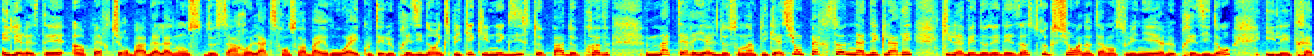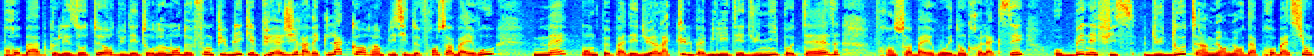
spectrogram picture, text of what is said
Il est resté imperturbable à l'annonce de sa relaxe. François Bayrou a écouté le président expliquer qu'il n'existe pas de preuves matérielles de son implication. Personne n'a déclaré qu'il avait donné des instructions, a notamment souligné le président. Il est très probable que les auteurs du détournement de fonds publics aient pu agir avec l'accord implicite de François Bayrou, mais on ne peut pas déduire la culpabilité d'une hypothèse. François Bayrou est donc relaxé au bénéfice du doute. Un murmure d'approbation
